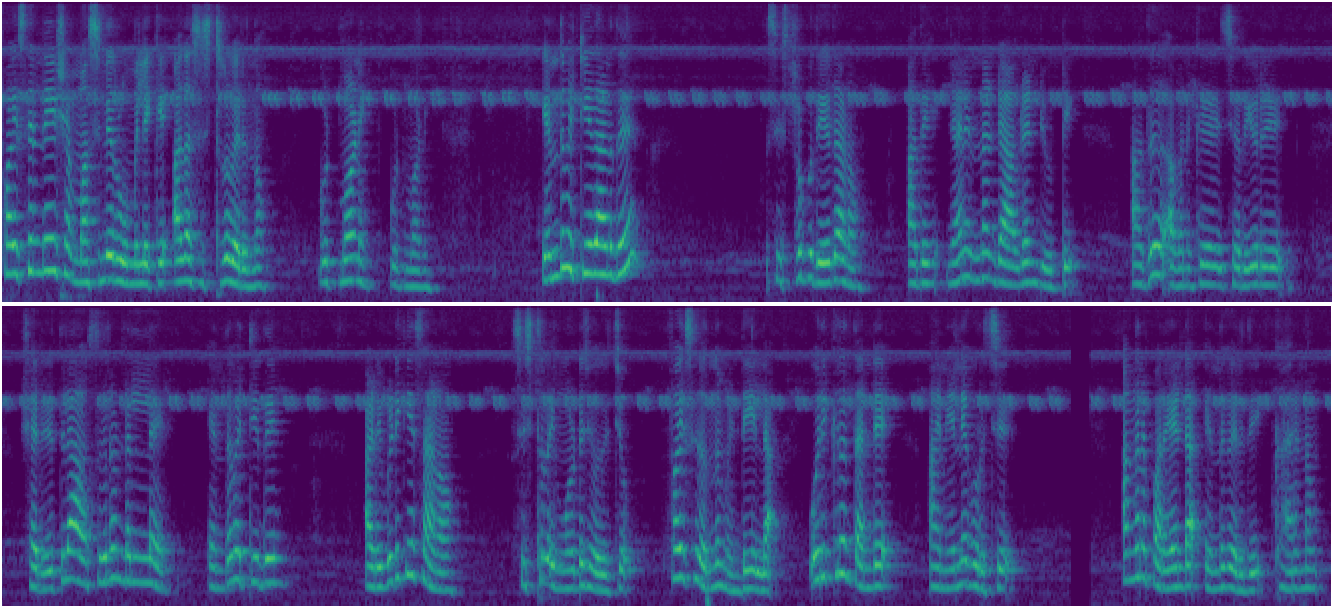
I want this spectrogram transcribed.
ഫൈസലിന്റെയും ഷമ്മാസിന്റെ റൂമിലേക്ക് അതാ സിസ്റ്റർ വരുന്നു. Good morning good morning. എന്ത് പറ്റിയതാണിത്? സിസ്റ്റർ പുതിയതാണോ? അതെ ഞാൻ ഇന്നാണ് രാവിലെ ഡ്യൂട്ടി. അത് അവനക്ക് ചെറിയൊരു ശരീരത്തിൽ അസുഖമുണ്ടല്ലേ എന്താ പറ്റിയത്? അടിപിടി കേസാണോ? സിസ്റ്റർ ഇങ്ങോട്ട് ചോദിച്ചു. ഫൈസൽ ഒന്നും മിണ്ടിയില്ല. ഒരിക്കലും തന്റെ അനിയനെക്കുറിച്ച് അങ്ങനെ പറയണ്ട എന്ന് കരുതി. കാരണം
